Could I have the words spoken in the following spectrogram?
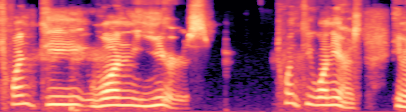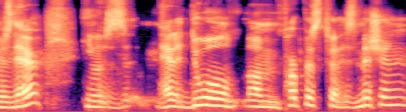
21 years. 21 years. He was there. He was had a dual um, purpose to his mission.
